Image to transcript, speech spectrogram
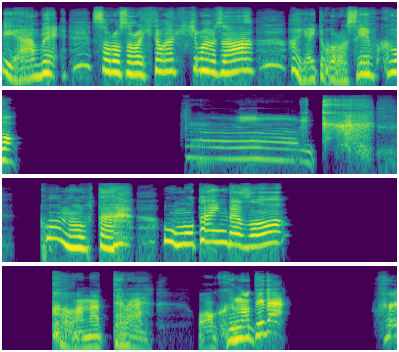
やべ、そろそろ人が来ちまうぞ。早いところ制服を。この蓋、重たいんだぞ。こうなったら、奥の手だ。ふなー、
